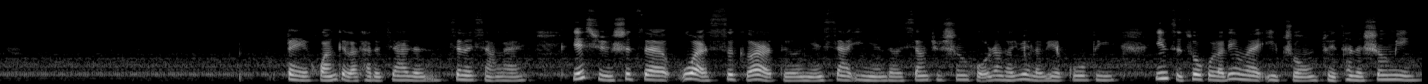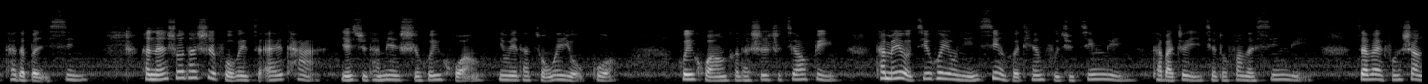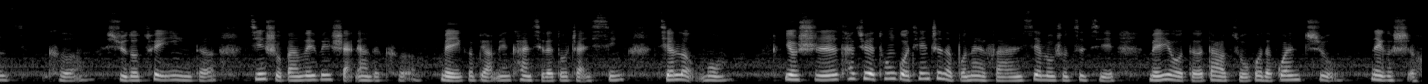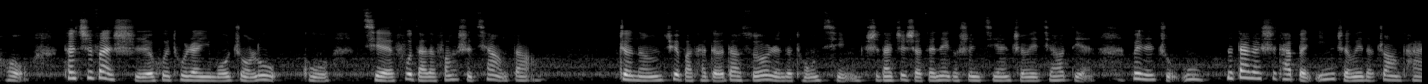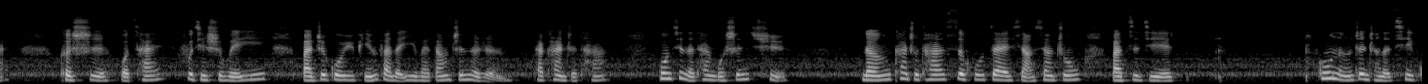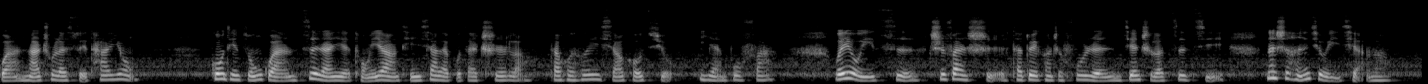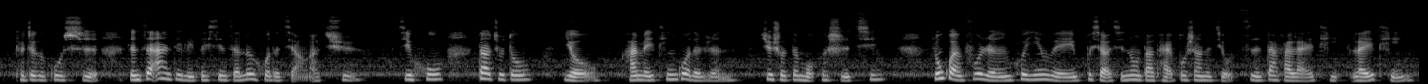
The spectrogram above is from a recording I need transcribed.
被还给了他的家人。现在想来，也许是在乌尔斯格尔德年下一年的乡居生活让他越来越孤僻，因此错过了另外一种璀璨的生命——他的本性。很难说他是否为此哀叹。也许他面世辉煌，因为他从未有过辉煌和他失之交臂。他没有机会用灵性和天赋去经历。他把这一切都放在心里，在外封上。壳，许多脆硬的金属般微微闪亮的壳，每一个表面看起来都崭新且冷漠。有时他却通过天真的不耐烦，泄露出自己没有得到足够的关注。那个时候，他吃饭时会突然以某种露骨且复杂的方式呛到：“这能确保他得到所有人的同情，使他至少在那个瞬间成为焦点，为人瞩目。那大概是他本应成为的状态。”可是，我猜父亲是唯一把这过于平凡的意外当真的人。他看着他，恭敬地探过身去，能看出他似乎在想象中把自己功能正常的气管拿出来随他用。宫廷总管自然也同样停下来不再吃了。他会喝一小口酒，一言不发。唯有一次吃饭时，他对抗着夫人，坚持了自己。那是很久以前了。可这个故事仍在暗地里被幸灾乐祸地讲了去，几乎到处都有还没听过的人。据说在某个时期，总管夫人会因为不小心弄到台布上的酒渍大发雷霆。雷霆，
